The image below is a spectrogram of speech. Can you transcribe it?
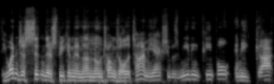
he wasn't just sitting there speaking in unknown tongues all the time. He actually was meeting people and he got,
